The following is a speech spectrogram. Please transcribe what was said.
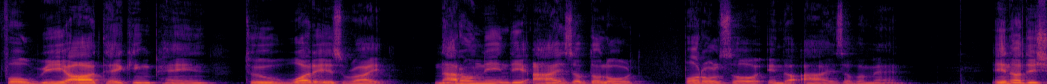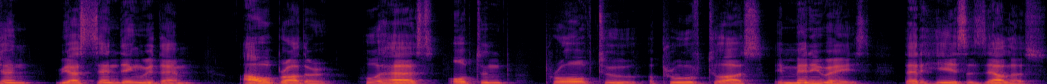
for we are taking pain to what is right, not only in the eyes of the Lord, but also in the eyes of a man. In addition, we are sending with them our brother who has often proved to prove to us in many ways that he is zealous,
